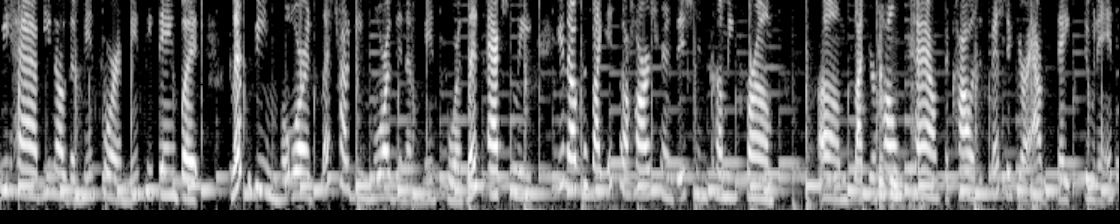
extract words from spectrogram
we have you know the mentor and mentee thing, but let's be more. Let's try to be more than a mentor. Let's actually, you know, because like it's a hard transition coming from um like your hometown to college especially if you're an out of state student it's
